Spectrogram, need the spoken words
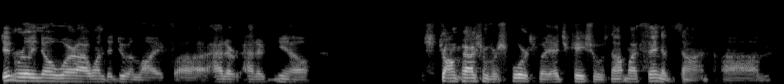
didn't really know where I wanted to do in life. Uh, had a had a you know strong passion for sports, but education was not my thing at the time. Um,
